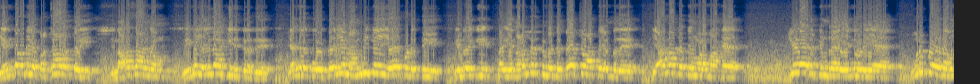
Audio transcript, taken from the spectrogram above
எங்களுடைய பிரச்சாரத்தை இந்த அரசாங்கம் மிக எளிதாக்கி இருக்கிறது. எங்களுக்கு ஒரு பெரிய நம்பிக்கையை ஏற்படுத்தி இன்றைக்கு நடந்திருக்கின்ற இந்த பேச்சுவார்த்தை என்பது ஏமாற்றத்தின் மூலமாக கீழே இருக்கின்ற எங்களுடைய உறுப்பினரிடம்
